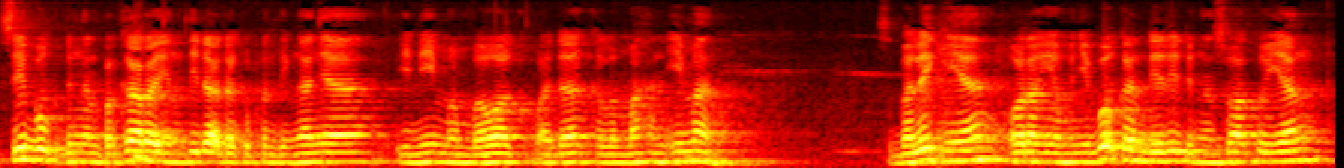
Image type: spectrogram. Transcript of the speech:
sibuk dengan perkara yang tidak ada kepentingannya ini membawa kepada kelemahan iman. Sebaliknya, orang yang menyibukkan diri dengan sesuatu yang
